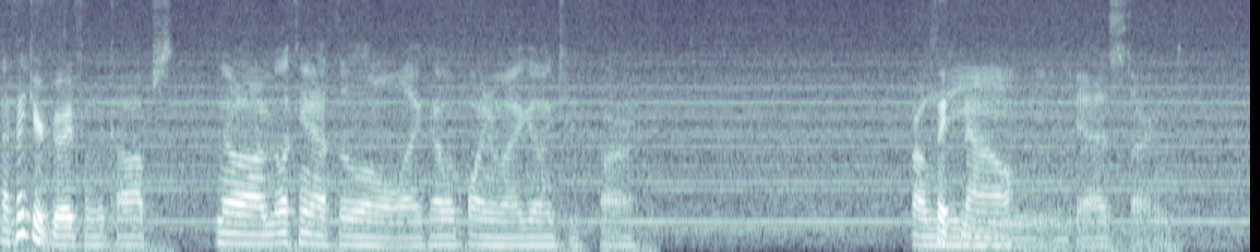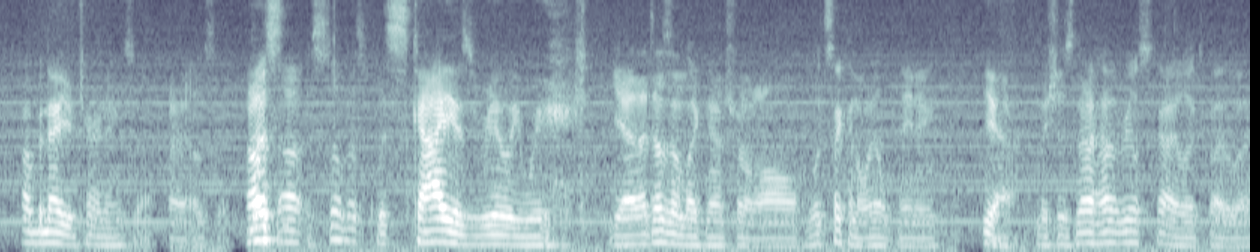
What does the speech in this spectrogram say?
I think you're good from the cops. No, I'm looking at the little, like, at what point am I going too far? From Click the... now. Yeah, it's starting. Oh, but now you're turning, so. Alright, let's see. Oh, That's- uh, still this. The sky is really weird. Yeah, that doesn't look natural at all. Looks like an oil painting. Yeah. Which is not how the real sky looks, by the way.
